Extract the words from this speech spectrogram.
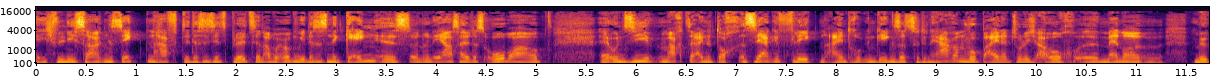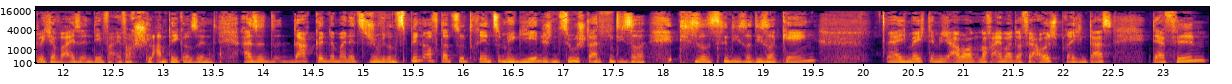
ich will nicht sagen sektenhafte, das ist jetzt Blödsinn, aber irgendwie, dass es eine Gang ist und, und er ist halt das Oberhaupt äh, und sie machte einen doch sehr gepflegten Eindruck im Gegensatz zu den Herren, wobei natürlich auch äh, Männer möglicherweise in dem Fall einfach schlampiger sind. Also da könnte man jetzt schon wieder ein Spin-off dazu drehen zum hygienischen Zustand dieser, dieser, dieser, dieser Gang. Ich möchte mich aber noch einmal dafür aussprechen, dass der Film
